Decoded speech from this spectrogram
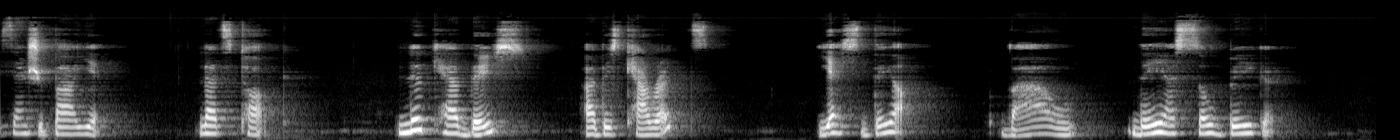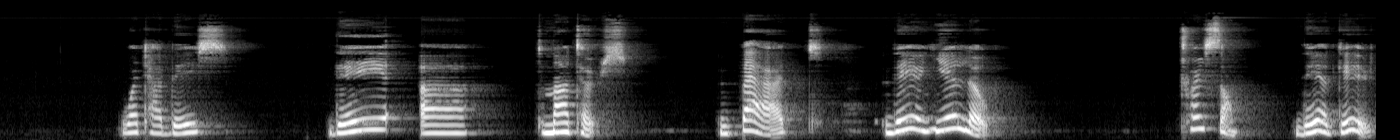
三十八页。Let's talk. Look at this. Are these carrots? Yes, they are. Wow, they are so big. What are these? They are tomatoes, but they are yellow. Try some. They are good.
